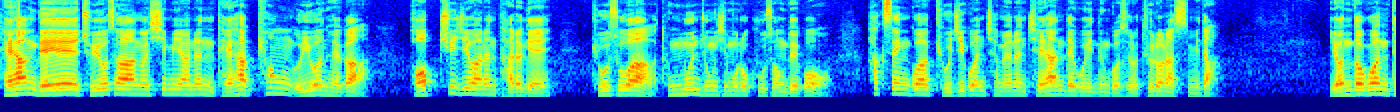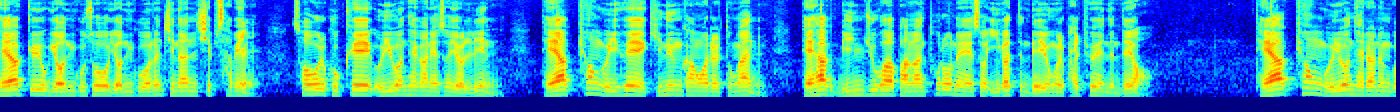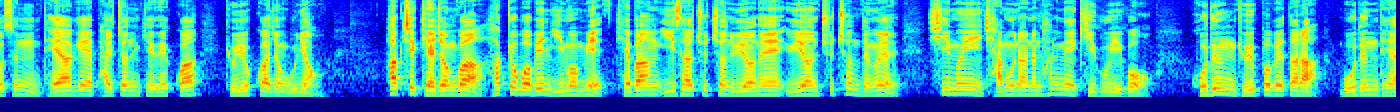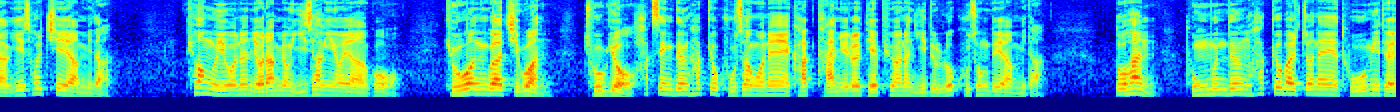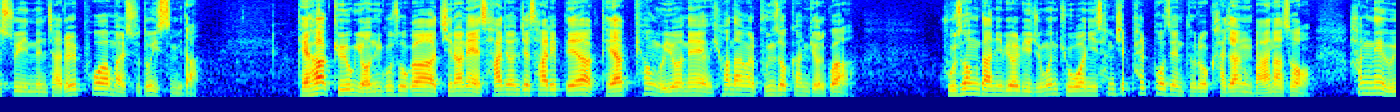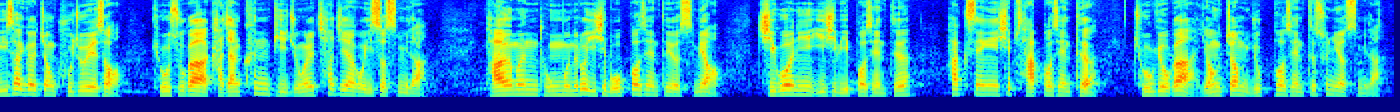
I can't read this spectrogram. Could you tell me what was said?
대학 내의 주요 사항을 심의하는 대학 평의원회가 법 취지와는 다르게 교수와 동문 중심으로 구성되고 학생과 교직원 참여는 제한되고 있는 것으로 드러났습니다. 연덕원 대학교육연구소 연구원은 지난 13일 서울 국회 의원회관에서 열린 대학평의회 기능 강화를 통한 대학 민주화 방안 토론회에서 이 같은 내용을 발표했는데요. 대학평의원회라는 것은 대학의 발전 계획과 교육과정 운영, 학칙 개정과 학교법인 임원 및 개방 이사 추천 위원회 위원 추천 등을 심의 자문하는 학내 기구이고 고등교육법에 따라 모든 대학이 설치해야 합니다. 평의원은 11명 이상이어야 하고 교원과 직원, 조교, 학생 등 학교 구성원의 각 단위를 대표하는 이들로 구성돼야 합니다. 또한 동문 등 학교 발전에 도움이 될 수 있는 자를 포함할 수도 있습니다. 대학교육연구소가 지난해 4년제 사립대학 대학평의원회 현황을 분석한 결과 구성 단위별 비중은 교원이 38%로 가장 많아서 학내 의사결정 구조에서 교수가 가장 큰 비중을 차지하고 있었습니다. 다음은 동문으로 25%였으며 직원이 22%, 학생이 14%, 조교가 0.6% 순이었습니다.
